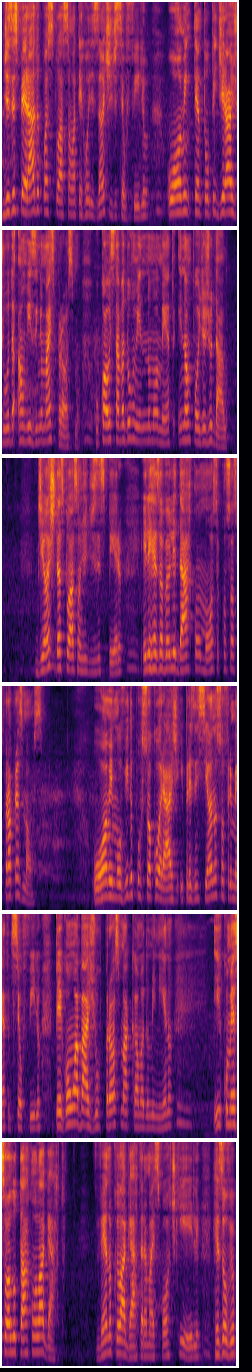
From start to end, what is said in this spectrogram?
Desesperado com a situação aterrorizante de seu filho, o homem tentou pedir ajuda a um vizinho mais próximo, o qual estava dormindo no momento e não pôde ajudá-lo. Diante da situação de desespero, ele resolveu lidar com o monstro com suas próprias mãos. O homem, movido por sua coragem e presenciando o sofrimento de seu filho, pegou um abajur próximo à cama do menino e começou a lutar com o lagarto. Vendo que o lagarto era mais forte que ele, resolveu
